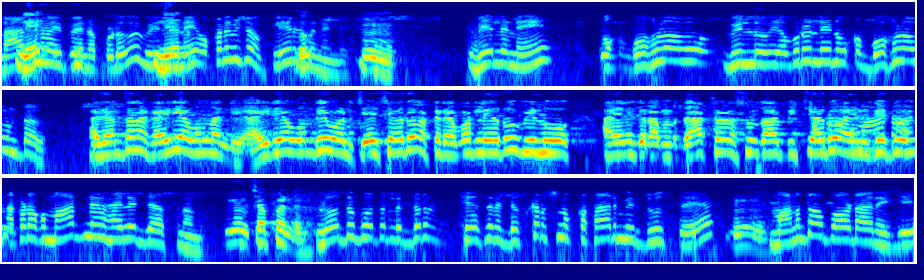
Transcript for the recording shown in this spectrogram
నాశనం అయిపోయినప్పుడు వీళ్ళని ఒక్క నిమిషం క్లియర్ వినండి. వీళ్ళని ఒక గుహలో వీళ్ళు ఎవరు లేని ఒక గుహలో ఉంటారు. అదంతా నాకు ఐడియా ఉందండి. ఐడియా ఉంది వాళ్ళు చేశారు అక్కడ ఎవరు లేరు వీళ్ళు ఆయనకి ద్రాక్షరసం దాపిచ్చారు ఒక ఆయనకి అక్కడ ఒక మాట నేను హైలైట్ చేస్తున్నాను. చెప్పండి. లోతు కూతురు ఇద్దరు చేసిన డిస్కషన్ ఒక్కసారి మీరు చూస్తే మనతో పోవడానికి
